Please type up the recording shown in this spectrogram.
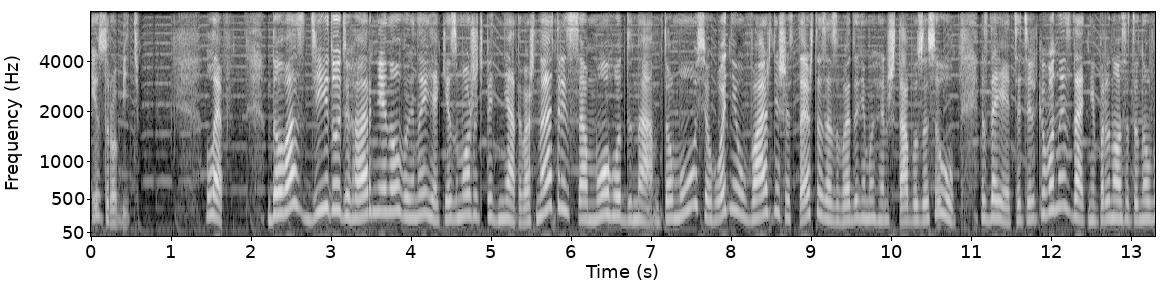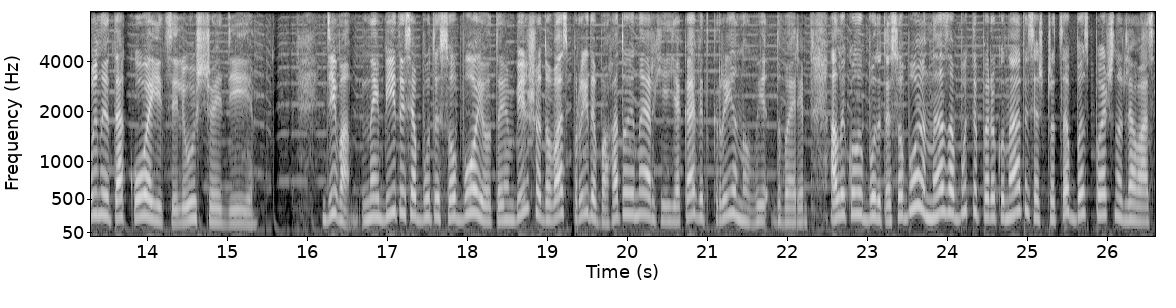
і зробіть. Лев. До вас дійдуть гарні новини, які зможуть підняти ваш настрій з самого дна. Тому сьогодні уважніше стежте за зведеннями генштабу ЗСУ. Здається, тільки вони здатні приносити новини такої цілющої дії. Діва, не бійтеся бути собою, тим більше до вас прийде багато енергії, яка відкриє нові двері. Але коли будете собою, не забудьте переконатися, що це безпечно для вас,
